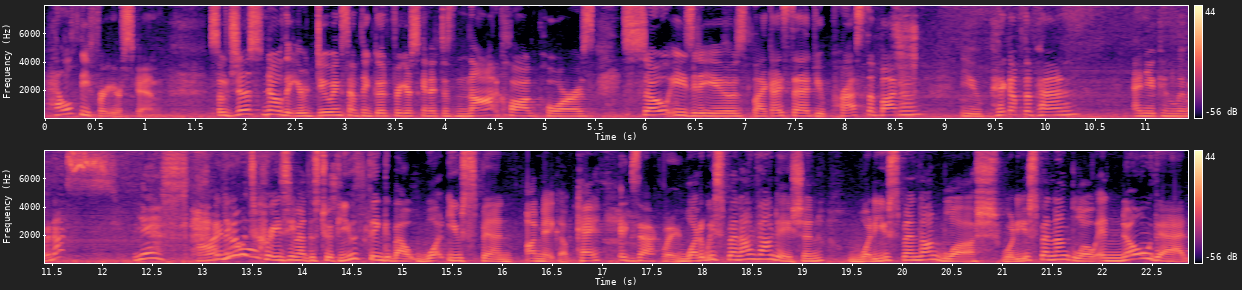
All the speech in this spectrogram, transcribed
healthy for your skin. So just know that you're doing something good for your skin. It does not clog pores. So easy to use. Like I said, you press the button, you pick up the pen, and you can luminesce. Yes. I and you know what's crazy about this too? If you think about what you spend on makeup, okay? Exactly. What do we spend on foundation? What do you spend on blush? What do you spend on glow? And know that,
